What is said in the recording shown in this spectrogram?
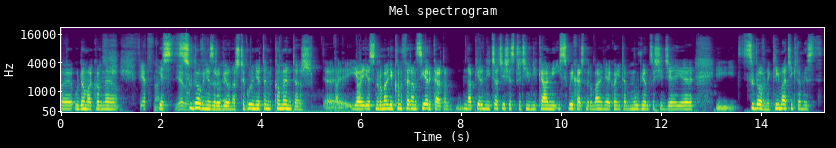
e, u Doma Cornell świetna. Jest Jezu. cudownie zrobiona, szczególnie ten komentarz. E, tak, je, tak. Jest normalnie konferencjerka, tam napierniczacie się z przeciwnikami i słychać normalnie, jak oni tam mówią, co się dzieje. I cudowny klimacik tam jest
